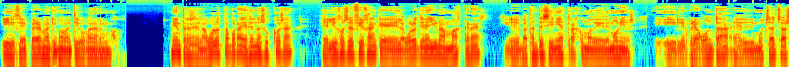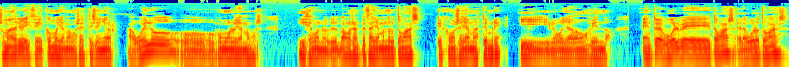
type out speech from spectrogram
y dice, espérame aquí un momentico, que ahora vengo. Mientras el abuelo está por ahí haciendo sus cosas, el hijo se fija en que el abuelo tiene ahí unas máscaras eh, bastante siniestras como de demonios. Y le pregunta el muchacho a su madre y le dice, ¿cómo llamamos a este señor? ¿Abuelo o cómo lo llamamos? Y dice, bueno, vamos a empezar llamándolo Tomás, que es como se llama este hombre, y luego ya vamos viendo. Entonces vuelve Tomás, el abuelo Tomás,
